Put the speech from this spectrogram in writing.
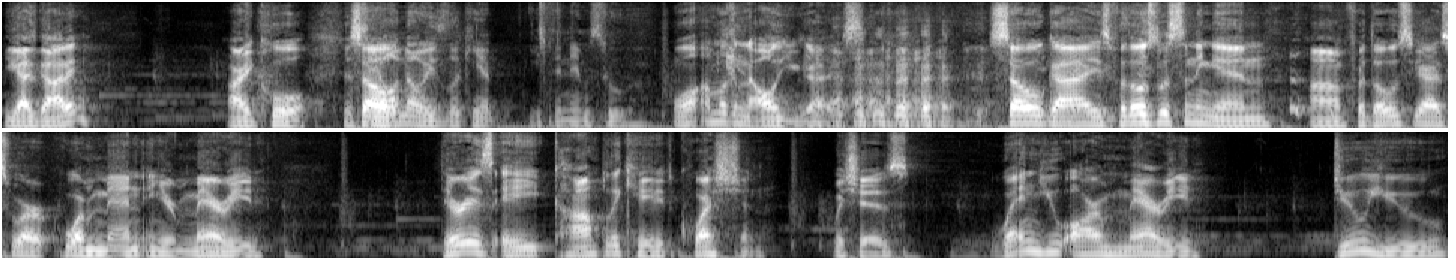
You guys got it? All right, cool. Just so, so y'all know, he's looking at Ethan Imsuba. Well, I'm looking at all you guys. so, guys, for those listening in, um, for those guys who are who are men and you're married, there is a complicated question, which is, when you are married, do you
